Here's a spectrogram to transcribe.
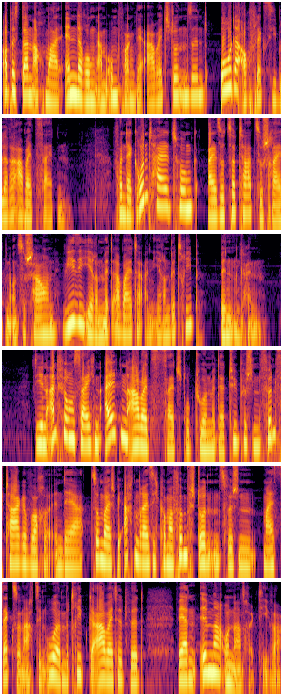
ob es dann auch mal Änderungen am Umfang der Arbeitsstunden sind oder auch flexiblere Arbeitszeiten. Von der Grundhaltung also zur Tat zu schreiten und zu schauen, wie Sie Ihren Mitarbeiter an Ihren Betrieb binden können. Die in Anführungszeichen alten Arbeitszeitstrukturen mit der typischen Fünf-Tage-Woche, in der zum Beispiel 38,5 Stunden zwischen meist 6 und 18 Uhr im Betrieb gearbeitet wird, werden immer unattraktiver.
